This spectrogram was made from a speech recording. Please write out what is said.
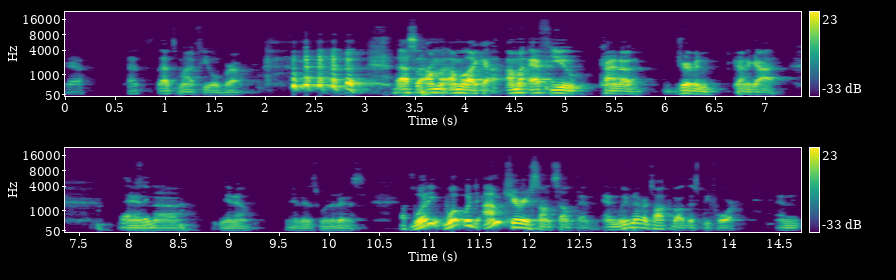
Yeah. That's that's my fuel, bro. that's I'm I'm like a, I'm a fu kind of driven kind of guy, that's and uh, you know it is what it is. That's what do you, what would I'm curious on something, and we've never talked about this before. And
